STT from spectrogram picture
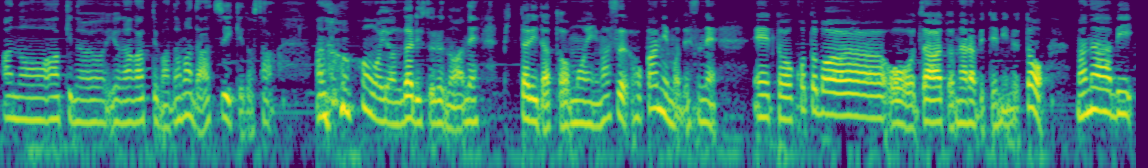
あ、の秋の夜長ってまだまだ暑いけどさ、あの、本を読んだりするのはね、ぴったりだと思います。他にもですね、えっ、と、言葉をざーっと並べてみると、学び、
